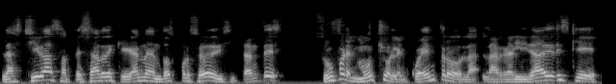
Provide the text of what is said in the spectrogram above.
las Chivas, a pesar de que ganan 2 por 0 de visitantes, sufren mucho el encuentro. La, la realidad es que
